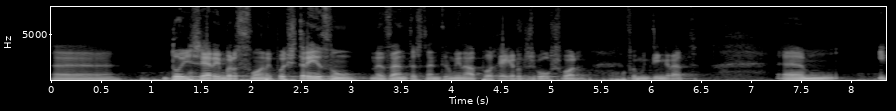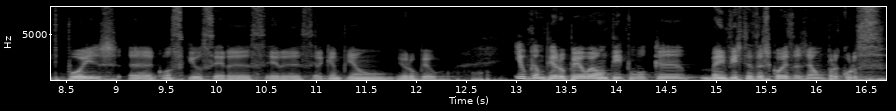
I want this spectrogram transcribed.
eh, 2-0 em Barcelona, e depois 3-1 nas Antas, portanto eliminado pela regra dos golos fora, foi muito ingrato. Um, e depois eh, conseguiu ser, ser, ser campeão europeu. E o campeão europeu é um título que, bem vistas as coisas, é um percurso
